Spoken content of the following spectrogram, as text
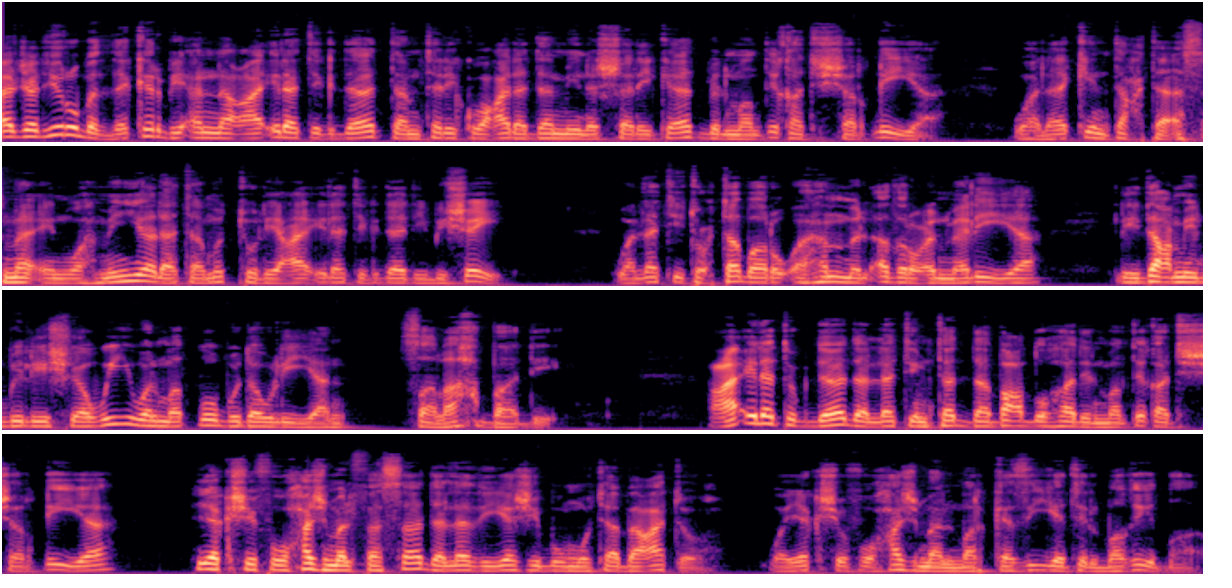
الجدير بالذكر بأن عائلة جداد تمتلك عددا من الشركات بالمنطقة الشرقية ولكن تحت أسماء وهمية لا تمت لعائلة جداد بشيء. والتي تعتبر أهم الأذرع المالية لدعم الميليشياوي والمطلوب دوليا صلاح بادي. عائلة جداد التي امتد بعضها للمنطقة الشرقية يكشف حجم الفساد الذي يجب متابعته ويكشف حجم المركزية البغيضة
